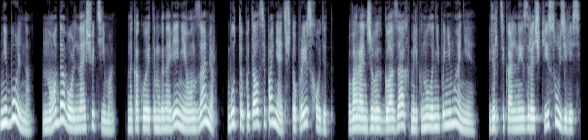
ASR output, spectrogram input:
не больно, но довольно ощутимо. На какое-то мгновение он замер, будто пытался понять, что происходит. В оранжевых глазах мелькнуло непонимание. Вертикальные зрачки сузились,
